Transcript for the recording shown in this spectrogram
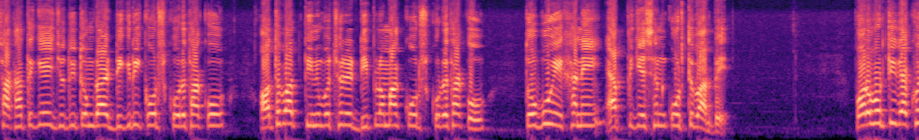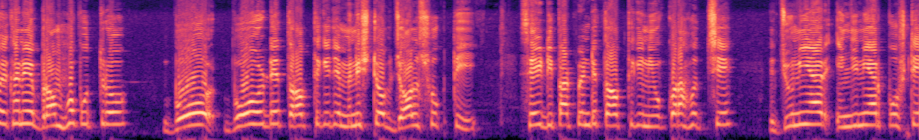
শাখা থেকে যদি তোমরা ডিগ্রি কোর্স করে থাকো অথবা তিন বছরের ডিপ্লোমা কোর্স করে থাকো, তবু এখানে অ্যাপ্লিকেশন করতে পারবে। পরবর্তী দেখো এখানে ব্রহ্মপুত্র বোর্ডের তরফ থেকে যে মিনিস্ট্রি অফ জল শক্তি, সেই ডিপার্টমেন্টের তরফ থেকে নিয়োগ করা হচ্ছে জুনিয়র ইঞ্জিনিয়ার পোস্টে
